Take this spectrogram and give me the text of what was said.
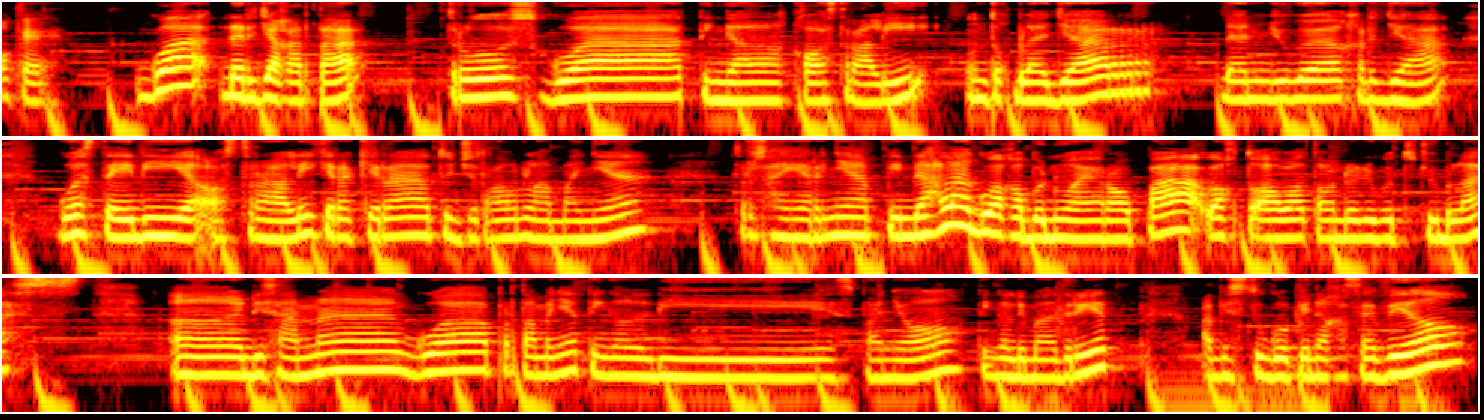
Oke, okay, gue dari Jakarta, terus gue tinggal ke Australia untuk belajar dan juga kerja. Gue stay di Australia kira-kira 7 tahun lamanya Terus akhirnya pindahlah gue ke benua Eropa waktu awal tahun 2017. Uh, di sana gue pertamanya tinggal di Spanyol, tinggal di Madrid. Abis itu gue pindah ke Seville.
